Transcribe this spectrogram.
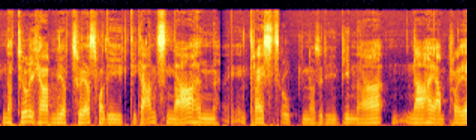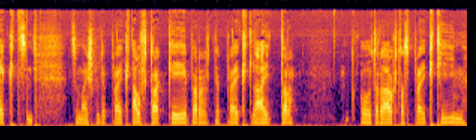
Natürlich haben wir zuerst mal die, die ganz nahen Interessensgruppen, also die, die nah, nahe am Projekt sind, zum Beispiel der Projektauftraggeber, der Projektleiter oder auch das Projektteam.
